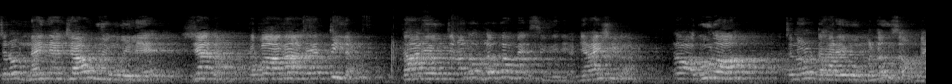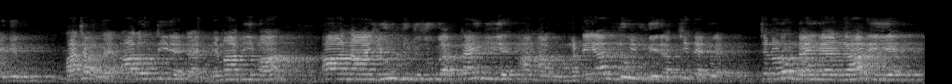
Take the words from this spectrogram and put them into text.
ကျွန်တော်နိုင်ငံခြားဝင်ငွေလည်းရလာကဘာကလည်းတိလာဒါတွေကိုကျွန်တော်တို့လောက်ကမဲ့အစီအစဉ်တွေအများကြီးရှိပါအဲ့တော့အခုတော့ကျွန်တော်တို့ဒါတွေကိုမလုံဆောင်နိုင်သေးဘူးဘာကြောင့်လဲအားလုံးသိတဲ့အတိုင်းမြန်မာပြည်မှာအာဏာယူလူတစုကတိုင်းပြည်ရဲ့အာဏာကိုမတရားလူယူနေတာဖြစ်တဲ့အတွက်ကျွန်တော်တို့နိုင်ငံသားတွေရဲ့လူ့အ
